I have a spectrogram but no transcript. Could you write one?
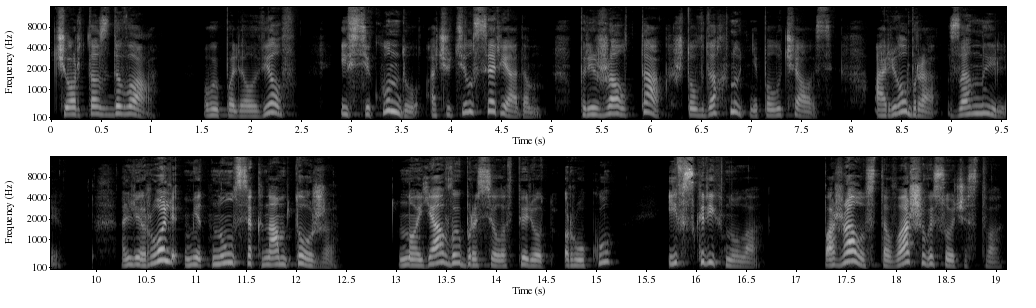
«Черта с два!» — выпалил Велф, и в секунду очутился рядом, прижал так, что вдохнуть не получалось, а ребра заныли. Лероль метнулся к нам тоже, но я выбросила вперед руку и вскрикнула. «Пожалуйста, ваше высочество!»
